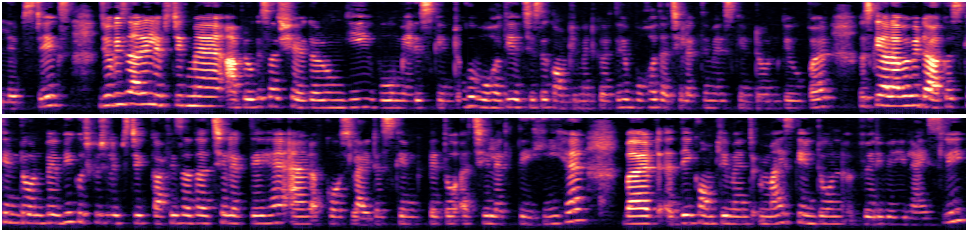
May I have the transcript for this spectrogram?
lipsticks जो भी सारे लिपस्टिक मैं आप लोगों के साथ शेयर करूँगी, वो मेरे स्किन टोन को बहुत ही अच्छे से कॉम्प्लीमेंट करते हैं, बहुत अच्छे लगते हैं मेरे स्किन टोन के ऊपर। उसके अलावा भी डार्कर स्किन टोन पे भी कुछ कुछ लिपस्टिक काफ़ी ज़्यादा अच्छे लगते हैं एंड ऑफकोर्स लाइटर स्किन पे तो अच्छे लगते ही है। But they complement my skin tone very very nicely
